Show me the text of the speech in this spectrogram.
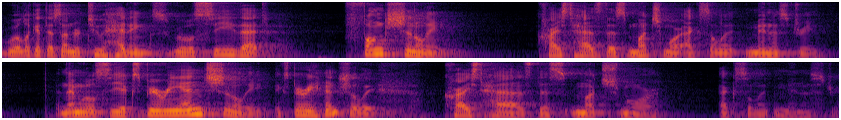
We'll look at this under two headings. We will see that functionally, Christ has this much more excellent ministry. And then we'll see experientially, experientially, Christ has this much more excellent ministry.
